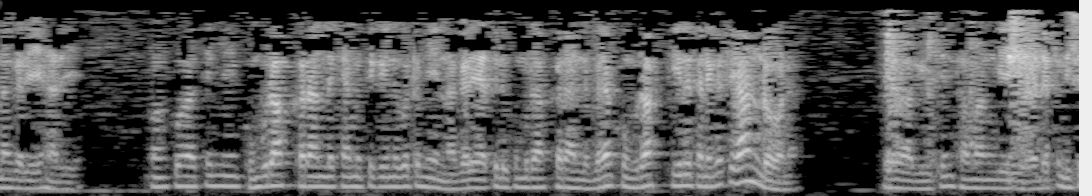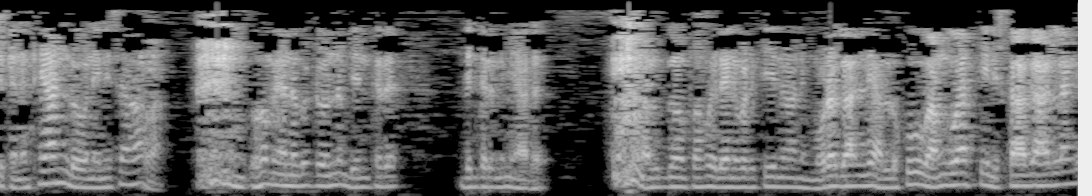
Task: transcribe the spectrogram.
නගරයේ හරිය මම කොහොමද මේ කුඹුරක් කරන්න කැමති කෙනෙකුට මේ නගරය ඇතුළේ කුඹුරක් කරන්න බෑ කුඹුරක් තියෙන තැනකට යන්න ඕන. ඒ වගේ ඉතින් තමන්ගේ වැඩට නිසි තැනට යන්න ඕනේ නිසා ආවා. කොහොම යනකොට ඔන්න බෙන්තර බෙන්තර නෙමෙයි අර අලුත්ගම පහ වෙලා එනකොට කියනවානේ මොරගල්ලේ අර ලොකු වංගුවක් තියෙන ඉස්කාගාර ළඟ.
